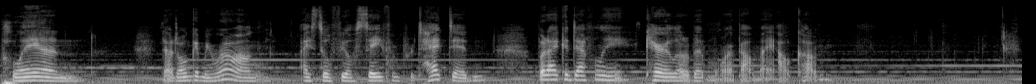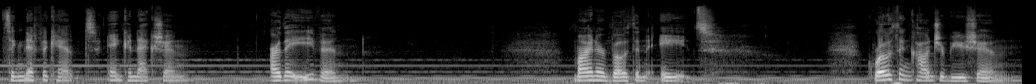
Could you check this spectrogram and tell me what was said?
plan. Now, don't get me wrong, I still feel safe and protected, but I could definitely care a little bit more about my outcome. Significant and connection. Are they even? Mine are both an eight Growth and contribution.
